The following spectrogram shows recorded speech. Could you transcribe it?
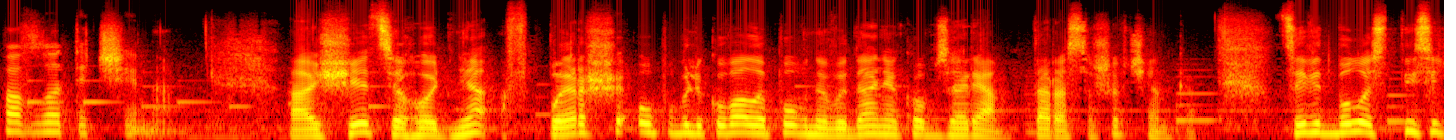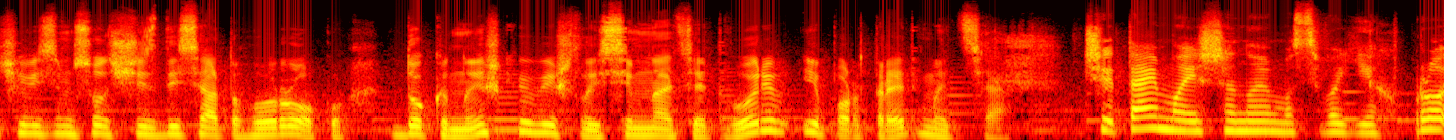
Павло Тичина. А ще цього дня вперше опублікували повне видання Кобзаря Тараса Шевченка. Це відбулось 1860 року. До книжки увійшли 17 творів і портрет митця. Читаймо і шануємо своїх про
